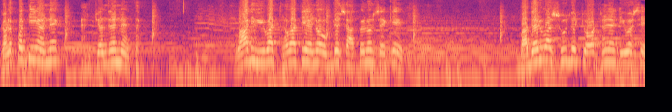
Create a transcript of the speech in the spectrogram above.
ગણપતિ અને ચંદ્રને વાદ વિવાદ થવાથી એનો ઉપદેશ આપેલો છે કે ભાદરવા સુદ ચોથને દિવસે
